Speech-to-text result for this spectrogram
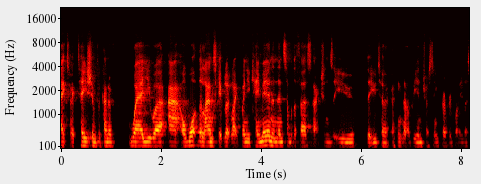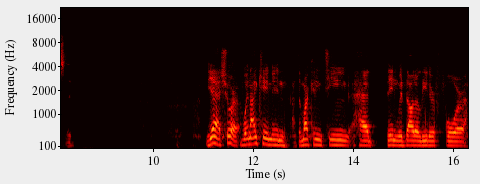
expectation for kind of where you were at or what the landscape looked like when you came in and then some of the first actions that you that you took. I think that would be interesting for everybody listening. Yeah, sure. When I came in, the marketing team had been without a leader for a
